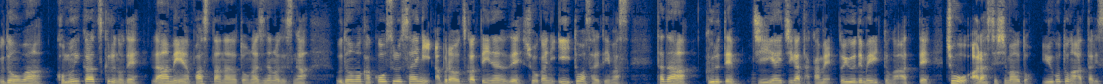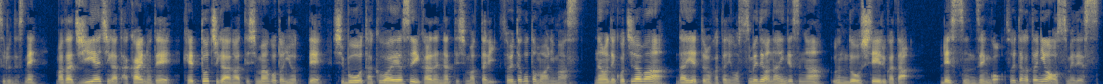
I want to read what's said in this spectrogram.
うどんは小麦から作るので、ラーメンやパスタなどと同じなのですが、うどんは加工する際に油を使っていないので消化にいいとはされています。ただ、グルテン、GI 値が高めというデメリットがあって、腸を荒らしてしまうということがあったりするんですね。また GI 値が高いので、血糖値が上がってしまうことによって、脂肪を蓄えやすい体になってしまったり、そういったこともあります。なのでこちらは、ダイエットの方におすすめではないんですが、運動している方、レッスン前後、そういった方にはおすすめです。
